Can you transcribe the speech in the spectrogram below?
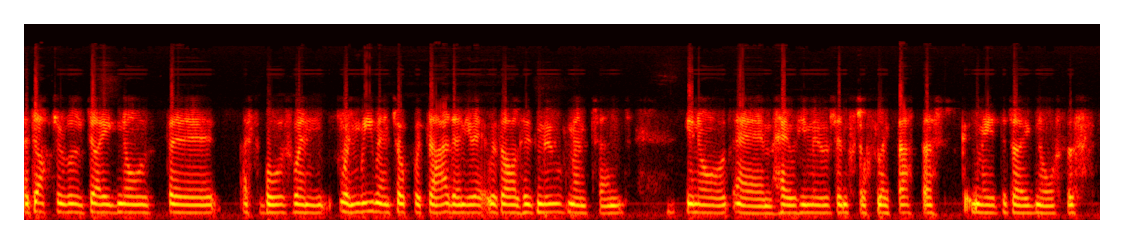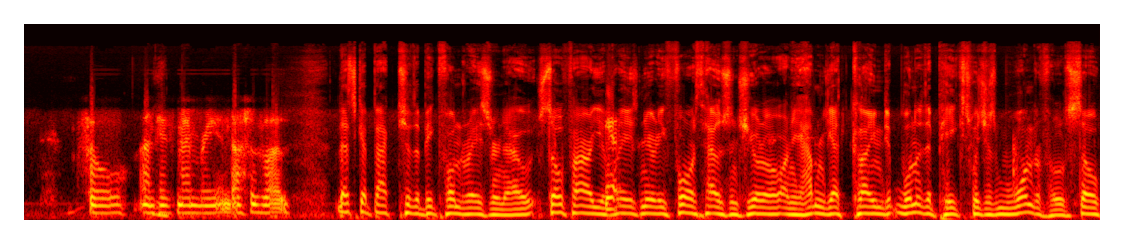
a doctor will diagnose the, I suppose, when, when we went up with Dad anyway, it was all his movement and, you know, um, how he moved and stuff like that that made the diagnosis. So, and his memory and that as well. Let's get back to the big fundraiser now. So far, you've yep. raised nearly 4,000 euro and you haven't yet climbed one of the peaks, which is wonderful. So,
